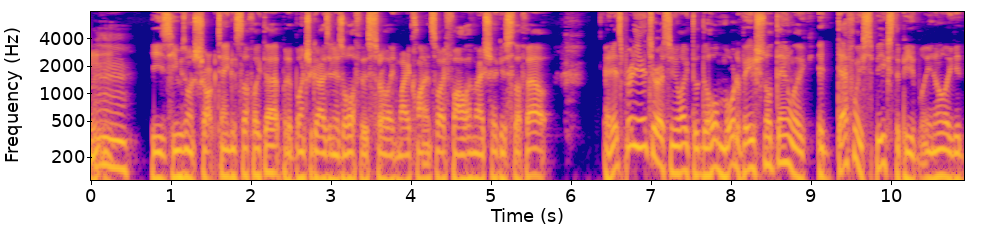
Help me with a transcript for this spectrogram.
Mm-mm. He's he was on Shark Tank and stuff like that. But a bunch of guys in his office are like my clients, so I follow him. I check his stuff out, and it's pretty interesting. You know, like the, the whole motivational thing. Like it definitely speaks to people. You know, like it,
